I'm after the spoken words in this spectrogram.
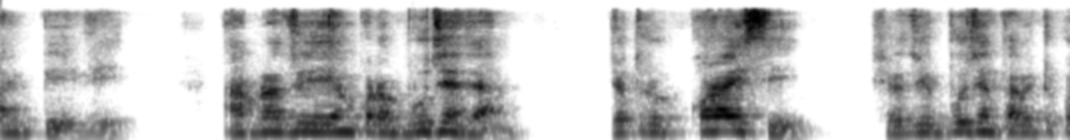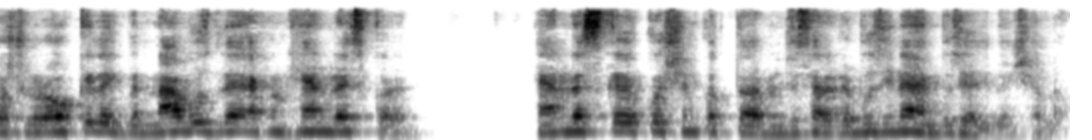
এনপিভি আপনারা যদি এই অঙ্কটা বুঝে যান, যতটুকু করাইছি, সেটা যদি বুঝেন, তাহলে একটু কষ্ট করে ওকে লিখবেন, না বুঝলে এখন হ্যান্ড রাইজ করেন। হ্যান্ড রাইজ করে কোয়েশ্চেন করতে পারবেন যে, স্যার, এটা বুঝি না আমি বুঝিয়ে দিবেন ইনশাল্লাহ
